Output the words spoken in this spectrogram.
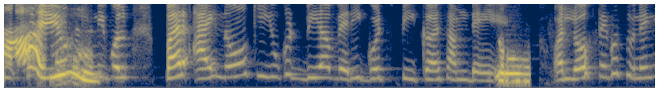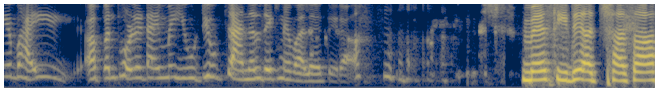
हाँ अच्छे नहीं बोल पर आई नो कि you could be a very good speaker someday और लोग तेरे को सुनेंगे भाई अपन थोड़े टाइम में यूट्यूब चैनल देखने वाले हैं तेरा। मैं सीधे अच्छा सा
